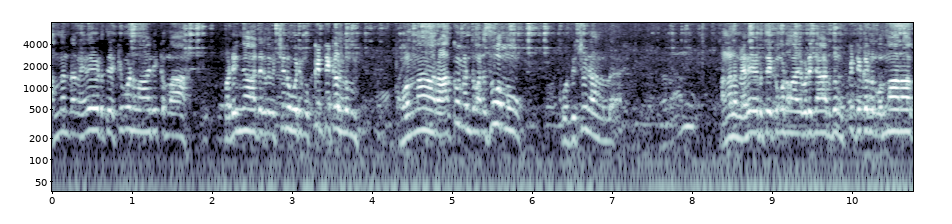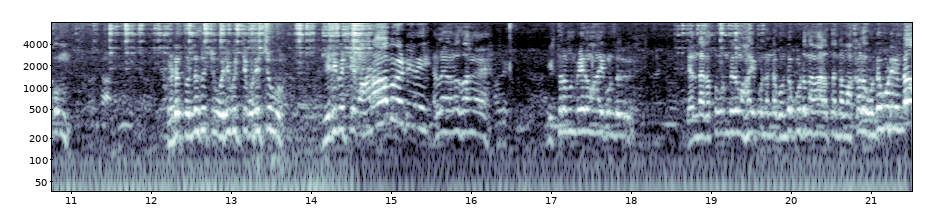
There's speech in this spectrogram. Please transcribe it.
അന്നെന്റെ മേലെടുത്ത് എക്കുമണമായിരിക്കുന്ന പടിഞ്ഞാറ്റകൾ വെച്ചിന് കൂടി മുക്കിറ്റിക്കള്ളും ഒന്നാറാക്കും കണ്ട് മനസ്സ് വന്നു. കൊതിച്ചു ഞാനല്ലേ? അങ്ങനെ മെനയെടുത്തേക്കും കൂടെ എവിടെ ഞാൻ പടിഞ്ഞാറ്റത്ത് മുക്കിറ്റിക്കള്ളും ഒന്നാറാക്കും എടുത്തുല്ലസിച്ചു ഒരു കുറ്റി കുടിച്ചു ഇരുകുറ്റി മാറാവ് കെട്ടിനി അല്ലേ സാറേ? ഇത്ര മുൻപേതുമായിക്കൊണ്ട് എന്റെ കത്തോർമിതമായിക്കൊണ്ട് എന്നെ കൊണ്ടുകൂടുന്ന കാലത്ത് എന്റെ മക്കൾ കൊണ്ടുകൂടിയുണ്ടോ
